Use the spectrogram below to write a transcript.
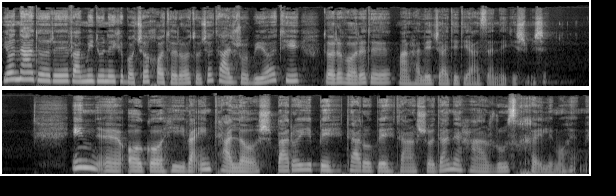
یا نداره و می‌دونه که با چه خاطرات و چه تجربیاتی داره وارد مرحله جدیدی از زندگیش میشه این آگاهی و این تلاش برای بهتر و بهتر شدن هر روز خیلی مهمه.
